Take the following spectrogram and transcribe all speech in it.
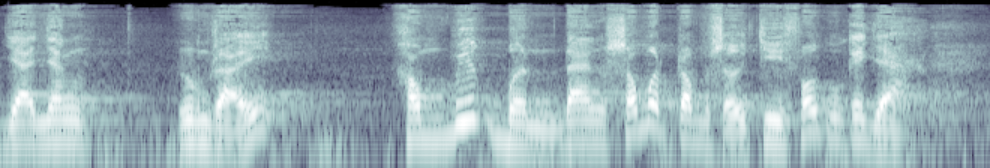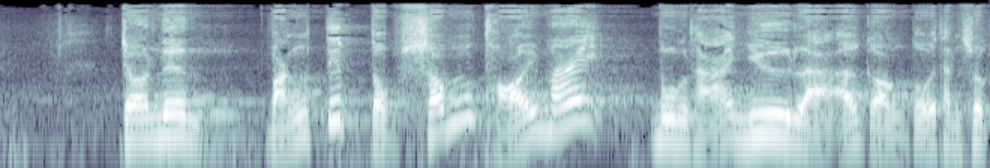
da nhân run rẩy, không biết mình đang sống ở trong sự chi phối của cái già. Cho nên vẫn tiếp tục sống thoải mái, buông thả như là ở còn tuổi thanh xuân.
